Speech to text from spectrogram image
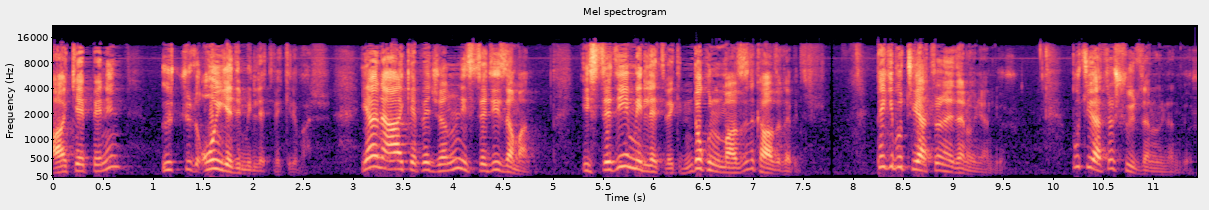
AKP'nin 317 milletvekili var. Yani AKP canının istediği zaman istediği milletvekilinin dokunulmazlığını kaldırabilir. Peki bu tiyatro neden oynanıyor? Bu tiyatro şu yüzden oynanıyor.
